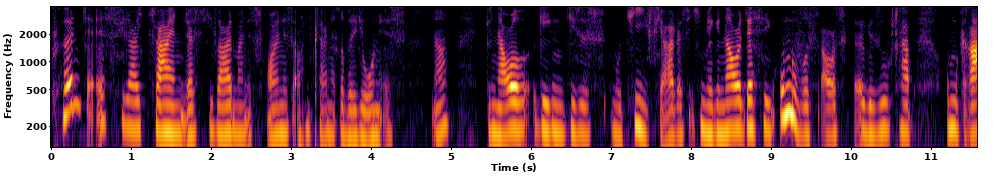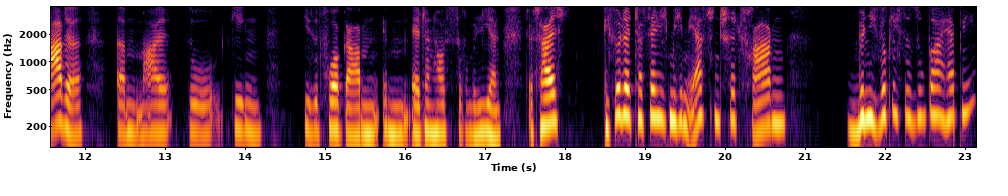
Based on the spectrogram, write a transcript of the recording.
könnte es vielleicht sein, dass die Wahl meines Freundes auch eine kleine Rebellion ist? Ne? genau gegen dieses Motiv, ja, dass ich mir genau deswegen unbewusst ausgesucht habe, um gerade ähm, mal so gegen diese Vorgaben im Elternhaus zu rebellieren. Das heißt, ich würde tatsächlich mich im ersten Schritt fragen, bin ich wirklich so super happy?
